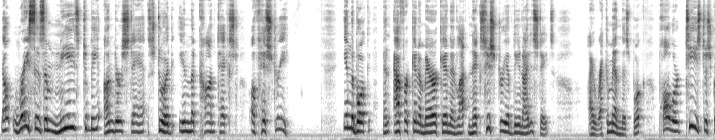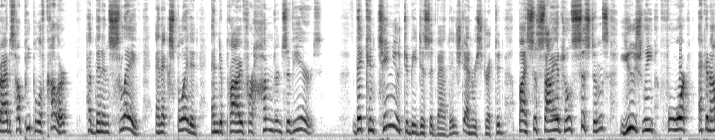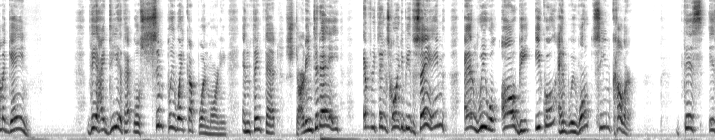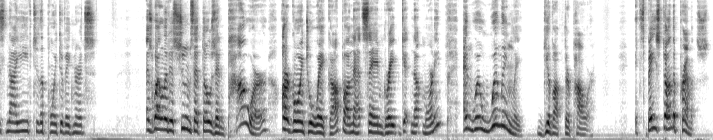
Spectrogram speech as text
Now, racism needs to be understood in the context of history. In the book, An African American and Latinx History of the United States, I recommend this book. Paul Ortiz describes how people of color have been enslaved and exploited and deprived for hundreds of years. They continue to be disadvantaged and restricted by societal systems, usually for economic gain. The idea that we'll simply wake up one morning and think that starting today, everything's going to be the same and we will all be equal and we won't seem color. This is naive to the point of ignorance. As well, it assumes that those in power are going to wake up on that same great getting up morning and will willingly give up their power. It's based on the premise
